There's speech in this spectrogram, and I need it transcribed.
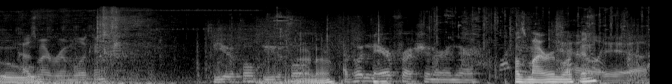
Ooh, How's my room looking? Beautiful, beautiful. I don't know. I put an air freshener in there. how's my room looking? Hell yeah.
